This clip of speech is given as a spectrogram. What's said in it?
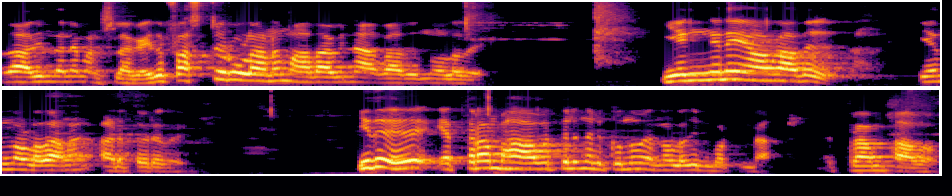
അത് ആദ്യം തന്നെ മനസ്സിലാക്കുക. ഇത് ഫസ്റ്റ് റൂളാണ് മാതാവിനാകാതെ എന്നുള്ളത്. എങ്ങനെയാകാതെ എന്നുള്ളതാണ് അടുത്തൊരുത്. ഇത് എത്രാം ഭാവത്തിൽ നിൽക്കുന്നു എന്നുള്ളത് ഇമ്പോർട്ടന്റ് ആണ് എത്രാം ഭാവം.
